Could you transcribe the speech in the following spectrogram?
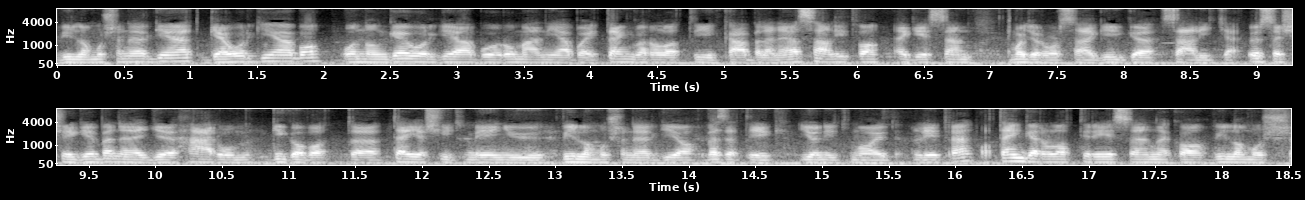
villamosenergiát Georgiába, onnan Georgiából Romániába egy tenger alatti kábelen elszállítva egészen Magyarországig eh, szállítják. Összességében egy 3 gigawatt eh, teljesítményű villamosenergia vezeték jön itt majd létre. A tenger alatti része ennek a villamos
